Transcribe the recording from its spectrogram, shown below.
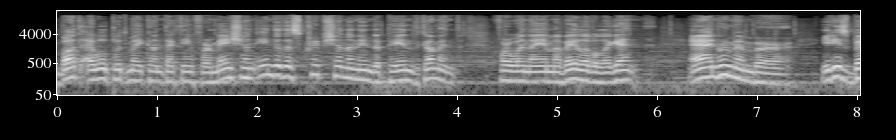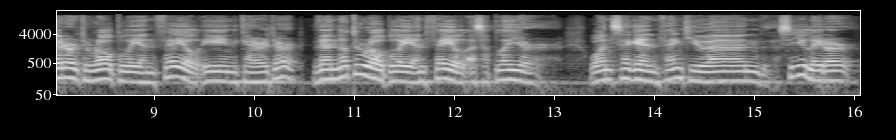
but I will put my contact information in the description and in the pinned comment for when I am available again. And remember, it is better to roleplay and fail in character than not to roleplay and fail as a player. Once again, thank you and see you later.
